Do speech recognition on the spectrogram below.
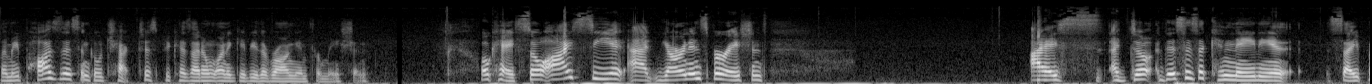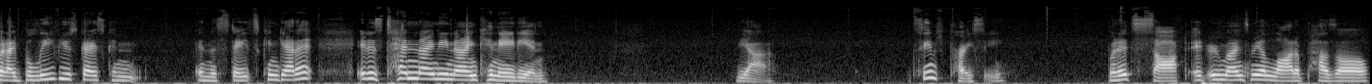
Let me pause this and go check, just because I don't want to give you the wrong information. Okay, so I see it at Yarnspirations. I, I don't, this is a Canadian site, but I believe you guys can, in the States, can get it. It is $10.99 Canadian. Yeah. It seems pricey, but it's soft. It reminds me a lot of Puzzle.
